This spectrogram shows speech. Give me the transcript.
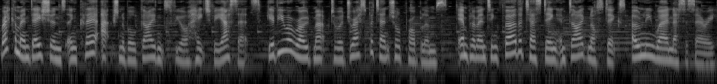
Recommendations and clear actionable guidance for your HV assets give you a roadmap to address potential problems, implementing further testing and diagnostics only where necessary.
